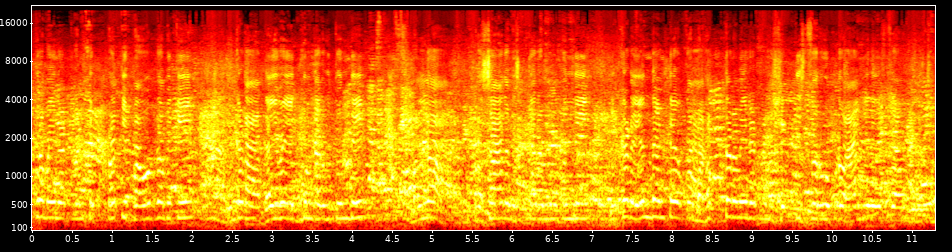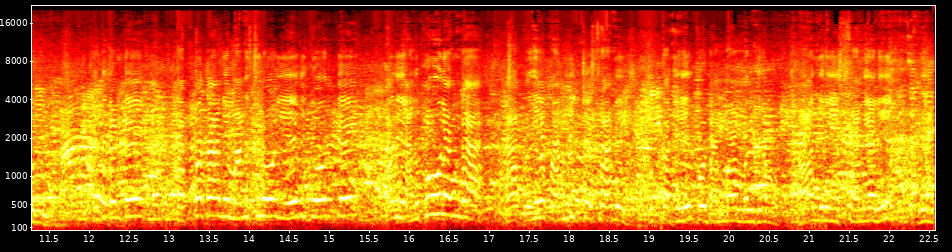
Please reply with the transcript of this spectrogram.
పవిత్రమైనటువంటి ప్రతి పౌర్ణమికి ఇక్కడ దైవ యజ్ఞం జరుగుతుంది. మళ్ళా ప్రసాద విస్తరణ ఉంటుంది. ఇక్కడ ఏంటంటే ఒక మహత్తరమైనటువంటి శక్తి స్వరూపుడు ఆంజనేయ స్వామి ఎందుకంటే తప్పకాని మనసులో ఏది కోరితే అది అనుకూలంగా ఆ ప్రజలకు అందించే స్వామి ఒక్క చేరుకోటి హనుమాన్ మందిరం ఆంజనేయ స్వామి అని నేను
